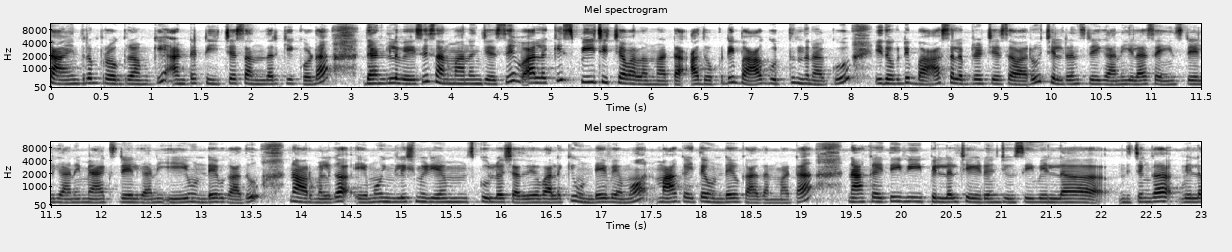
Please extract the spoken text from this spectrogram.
సాయంత్రం ప్రోగ్రామ్కి అంటే టీచర్స్ అందరికీ కూడా దండలు వేసి సన్మానం చేసి వాళ్ళకి స్పీచ్ ఇచ్చేవాళ్ళనమాట అదొకటి బాగా గుర్తుంది నాకు. ఇదొకటి బాగా సెలబ్రేట్ చేసేవారు. చిల్డ్రన్స్ డే కానీ ఇలా సైన్స్ డేలు కానీ మ్యాథ్స్ డేలు కానీ ఏ ఉండేవి కాదు. నార్మల్గా ఏమో ఇంగ్లీష్ మీడియం స్కూల్లో చదివే వాళ్ళకి ఉండేవేమో. మాకైతే ఉండేవి కాదనమాట. నాకైతే ఇవి పిల్లలు చేయడం చూసి వీళ్ళ నిజంగా వీళ్ళ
